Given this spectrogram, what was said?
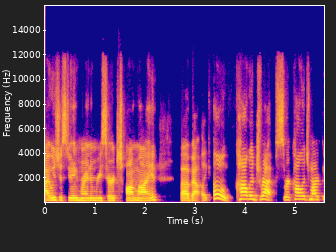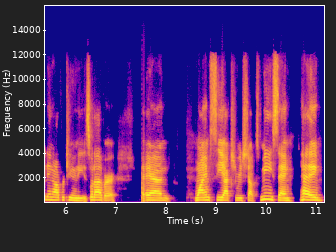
I was just doing random research online about like, oh, college reps or college marketing opportunities, whatever. And YMC actually reached out to me saying, hey,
